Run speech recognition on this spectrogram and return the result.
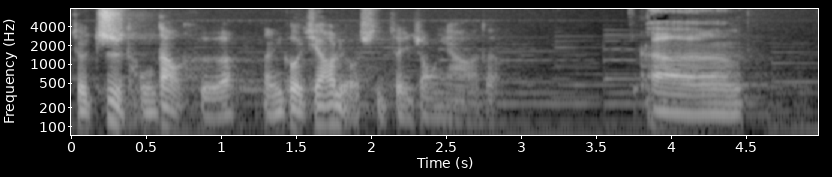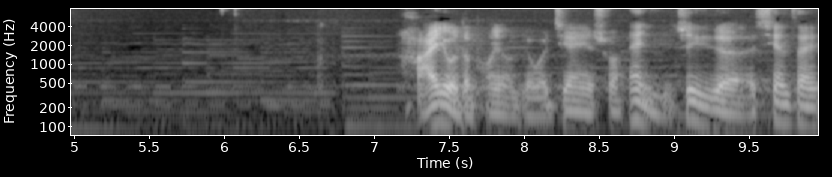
就志同道合，能够交流是最重要的。嗯，还有的朋友给我建议说：“哎，你这个现在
